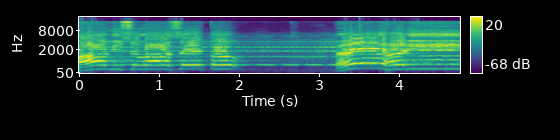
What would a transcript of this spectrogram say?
આ વિશ્વાસે તો હે હરી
